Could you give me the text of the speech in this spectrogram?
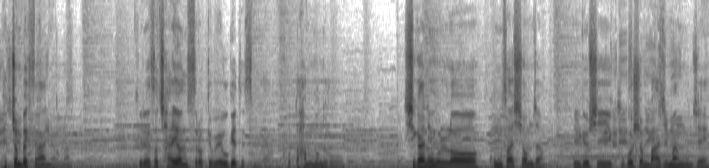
백전백승 아니었나? 그래서 자연스럽게 외우게 됐습니다. 그것도 한문으로. 시간이 흘러 공사 시험장 1교시 국어 시험 마지막 문제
